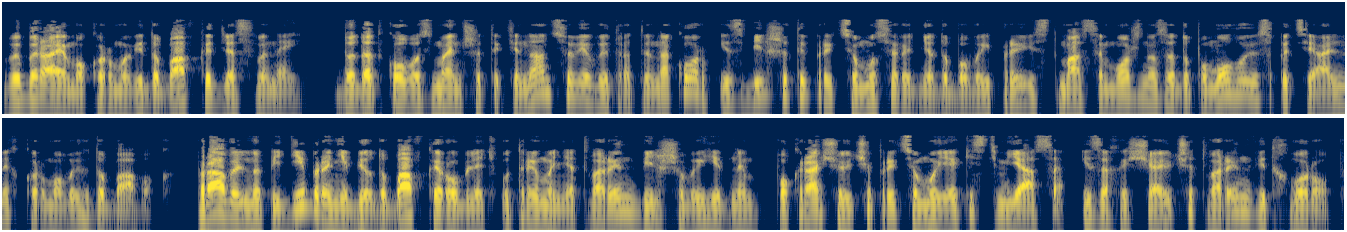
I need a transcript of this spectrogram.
Вибираємо кормові добавки для свиней. Додатково зменшити фінансові витрати на корм і збільшити при цьому середньодобовий приріст маси можна за допомогою спеціальних кормових добавок. Правильно підібрані біодобавки роблять утримання тварин більш вигідним, покращуючи при цьому якість м'яса і захищаючи тварин від хвороб.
